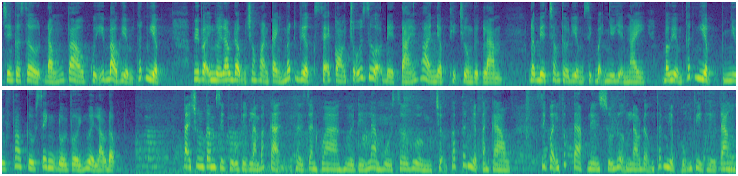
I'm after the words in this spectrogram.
trên cơ sở đóng vào quỹ bảo hiểm thất nghiệp. Vì vậy, người lao động trong hoàn cảnh mất việc sẽ có chỗ dựa để tái hòa nhập thị trường việc làm. Đặc biệt trong thời điểm dịch bệnh như hiện nay, bảo hiểm thất nghiệp như phao cứu sinh đối với người lao động. Tại Trung tâm Dịch vụ Việc làm Bắc Cạn, thời gian qua, người đến làm hồ sơ hưởng trợ cấp thất nghiệp tăng cao. Dịch bệnh phức tạp nên số lượng lao động thất nghiệp cũng vì thế tăng,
